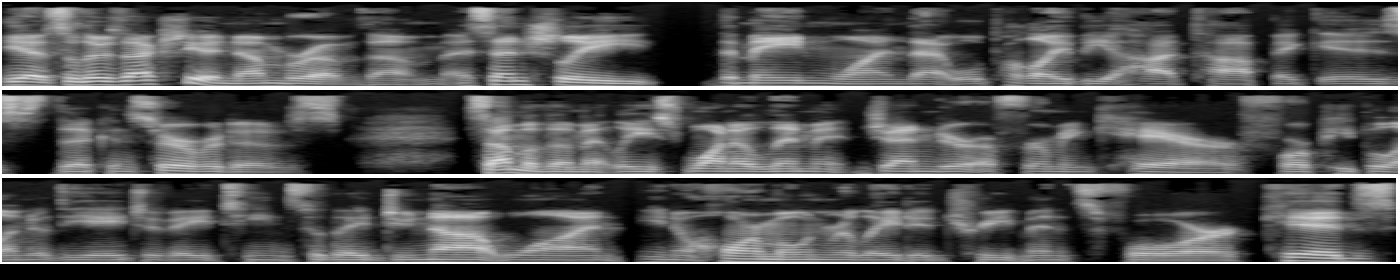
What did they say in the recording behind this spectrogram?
Yeah, so there's actually a number of them. Essentially, the main one that will probably be a hot topic is the conservatives, some of them at least, want to limit gender affirming care for people under the age of 18. So they do not want, you know, hormone related treatments for kids,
